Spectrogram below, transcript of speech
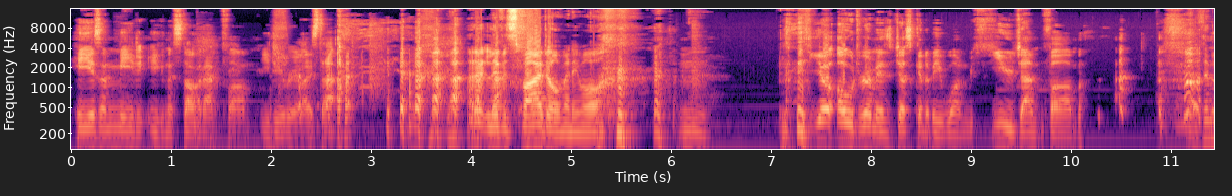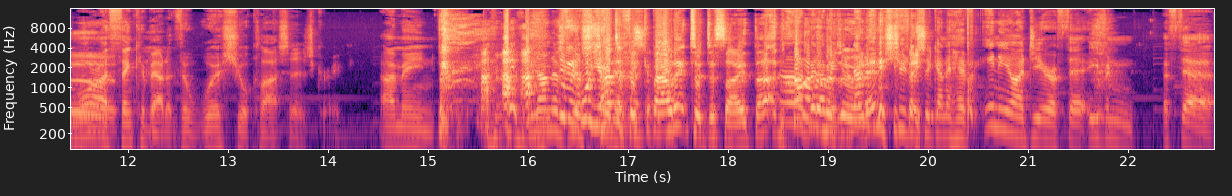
he is immediately going to start an ant farm. You do realise that. I don't live in Spydorm anymore. your old room is just going to be one huge ant farm. the more I uh. think about it, the worse your class is, Greg. I mean, none of You, your well, you had to think about it to decide that. No, None of but them I are doing none of your anything. students are going to have any idea if they're even if they're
